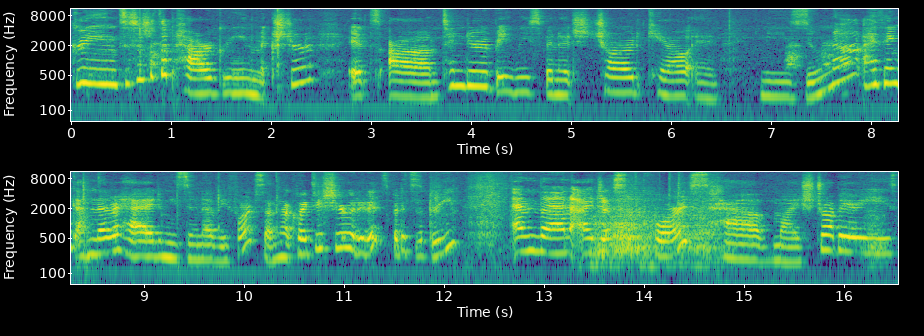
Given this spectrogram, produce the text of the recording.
greens. This is just a power green mixture. It's um, tender baby spinach, chard, kale, and Mizuna, I think. I've never had Mizuna before, so I'm not quite too sure what it is, but it's a green. And then I just, of course, have my strawberries.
